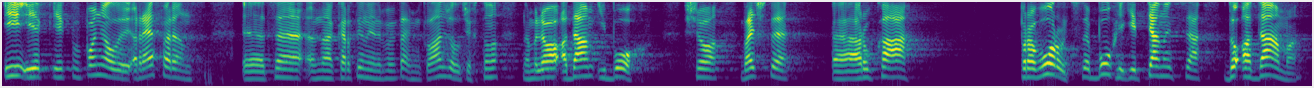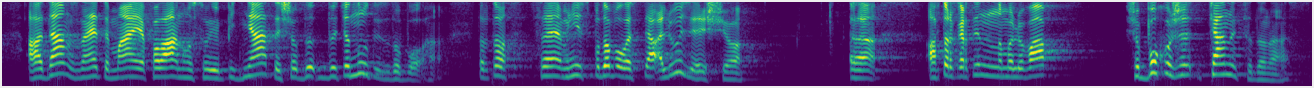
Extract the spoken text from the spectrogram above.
І як, як ви поняли, референс е, це на картини, не пам'ятаю, Мікеланджело чи хто намалював Адам і Бог. Що, бачите, е, рука праворуч це Бог, який тягнеться до Адама. А Адам, знаєте, має фалангу свою підняти, щоб дотягнутися до Бога. Тобто, це мені сподобалася ця алюзія, що е, автор картини намалював, що Бог уже тягнеться до нас.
